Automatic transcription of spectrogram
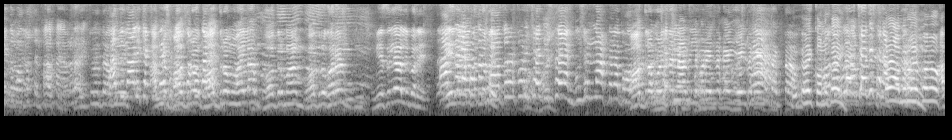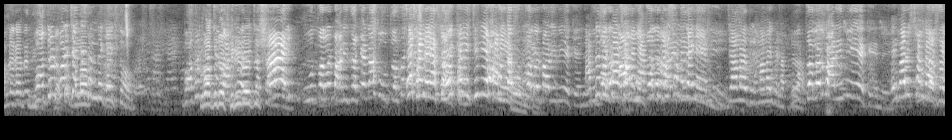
কিন্তু বলতেছেন, ফালতু। ফালতু আপনি মালিক আপনি ভদ্র ভদ্র মহিলা ভদ্র ভদ্র ঘরে নিয়ে চলে গেলি পারে। এই জায়গায় তো ভদ্র পরিচয় বুঝেন না আপনারা ভদ্র ভদ্র পরিচয় না দিলে পারে এই জায়গায় এই জায়গায় আমি থাকতাম। এই কনকাই পরিচয় এই আমিরুল। আপনার কাছে ভদ্র পরিচয় দিচ্ছেন দেখেই তো। তোরা দুটো ফ্রি রয়েছিস? এই উজ্জ্বলের বাড়ি যাকে না উজ্জ্বল এখানে আছে, ওইখানে চিনি, এখানে আছে। উজ্জ্বলের বাড়ি নিয়ে কেন। আপনাদের বাসা জানি, আপনাদের বাসা আমি জানি না আমি। যে আমার নামাইবেন আপনারা। উজ্জ্বলের বাড়ি নিয়ে কেন। এই বাড়ির সামনে আসছেন,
